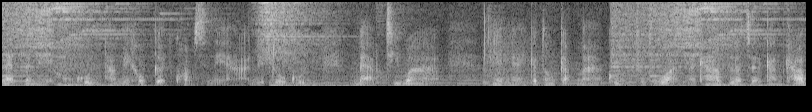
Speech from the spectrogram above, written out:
และเสน่ห์ของคุณทำให้เขาเกิดความเสน่หาในตัวคุณ แบบที่ว่า ยังไงก็ต้องกลับมาหาคุณทุกๆวันนะครับ แล้วเจอกันครับ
